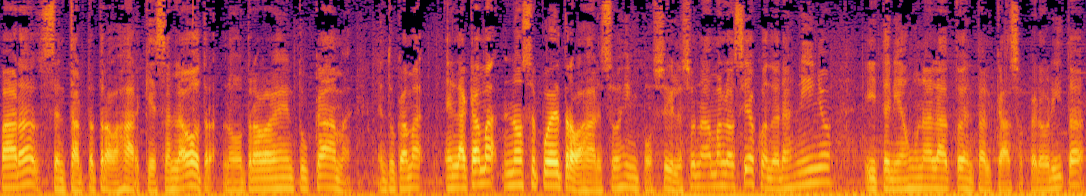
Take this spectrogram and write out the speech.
para sentarte a trabajar, que esa es la otra. No trabajes en tu cama. En tu cama, en la cama no se puede trabajar, eso es imposible. Eso nada más lo hacías cuando eras niño y tenías una lato en tal caso, pero ahorita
